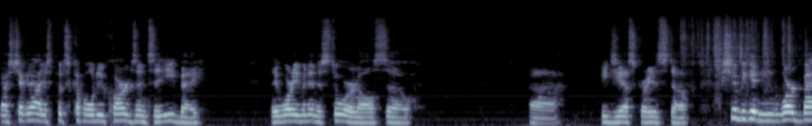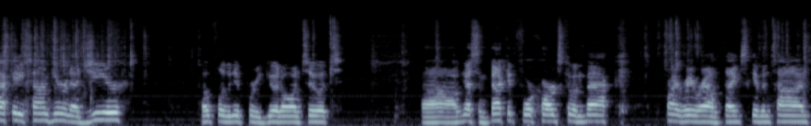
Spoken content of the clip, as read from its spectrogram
Guys, check it out. I just put a couple of new cards into eBay. They weren't even in the store at all, so uh, BGS graded stuff. Should be getting word back anytime here in that Jeter. Hopefully, we did pretty good onto it. Uh, I've got some Beckett four cards coming back, probably right around Thanksgiving time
